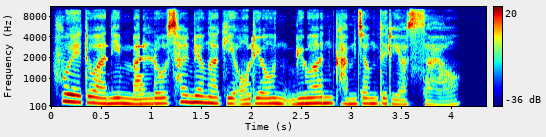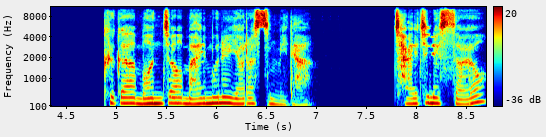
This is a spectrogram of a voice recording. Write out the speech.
후회도 아닌 말로 설명하기 어려운 묘한 감정들이었어요. 그가 먼저 말문을 열었습니다. 잘 지냈어요?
